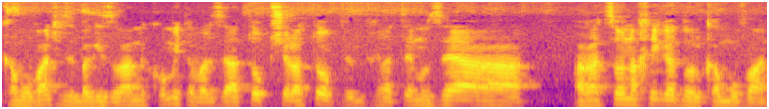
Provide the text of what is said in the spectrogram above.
כמובן שזה בגזרה המקומית, אבל זה ה top של ה top, ומבחינתנו זה הרצון הכי גדול כמובן.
